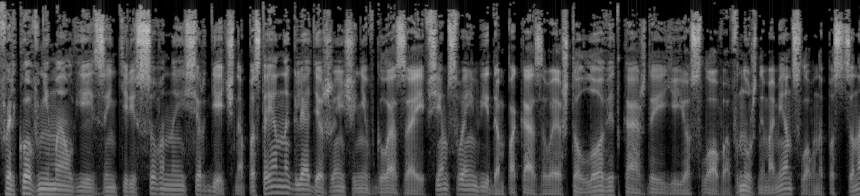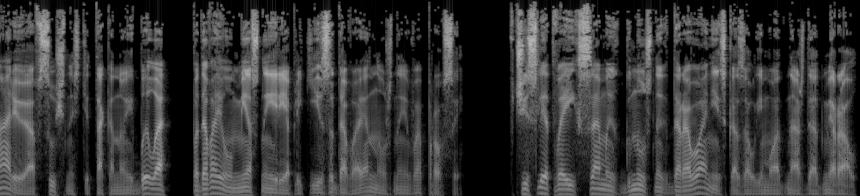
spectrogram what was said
Фалько внимал ей заинтересованно и сердечно, постоянно глядя женщине в глаза и всем своим видом показывая, что ловит каждое ее слово, в нужный момент, словно по сценарию, а в сущности так оно и было, подавая уместные реплики и задавая нужные вопросы. «В числе твоих самых гнусных дарований, — сказал ему однажды адмирал,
